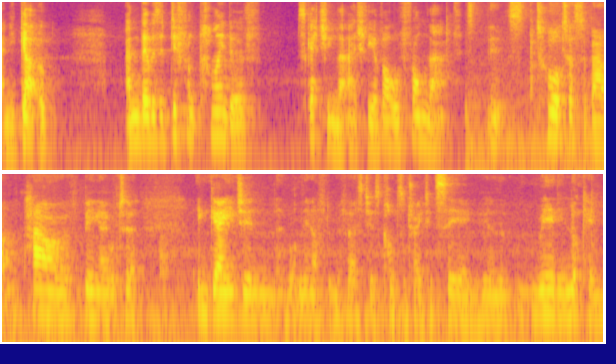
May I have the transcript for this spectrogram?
and you go, and there was a different kind of sketching that actually evolved from that. It's, taught us about the power of being able to engage in what Lynn often refers to as concentrated seeing, you know, really looking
